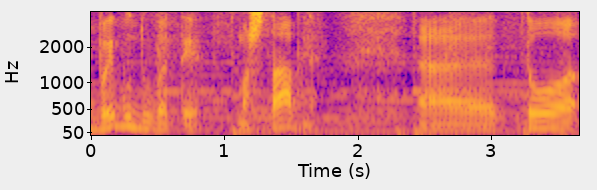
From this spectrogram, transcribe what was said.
вибудувати масштабне, е, то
